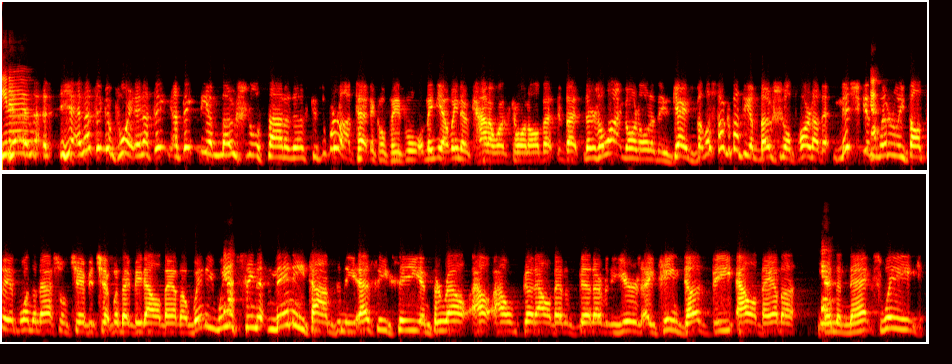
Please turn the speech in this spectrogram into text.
You know, yeah and, uh, yeah, and that's a good point. And I think I think the emotional side of this, because we're not technical people. I mean, yeah, we know kind of what's going on, but but there's a lot going on in these games. But let's talk about the emotional part of it. Michigan literally thought they had won the national championship when they beat Alabama. Winnie, we have seen it many times in the SEC and throughout how, how good Alabama's been over the years. A team does beat Alabama in the next week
